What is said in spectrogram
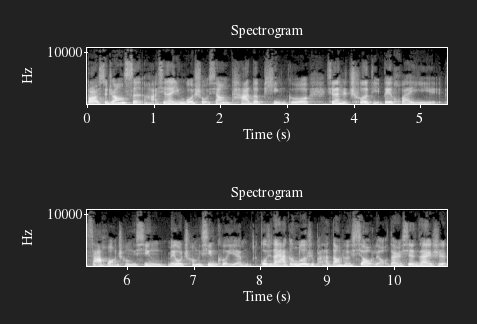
Boris Johnson 哈，现在英国首相，他的品格现在是彻底被怀疑，撒谎成性，没有诚信可言。过去大家更多的是把他当成笑料，但是现在是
